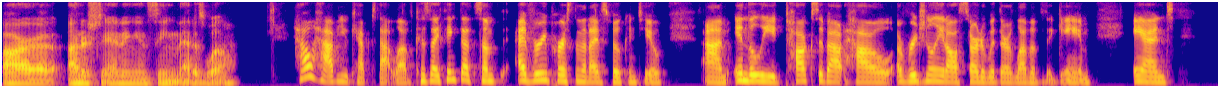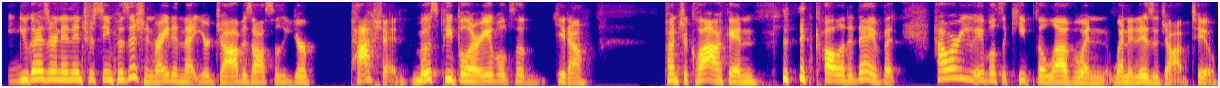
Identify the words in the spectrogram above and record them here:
are understanding and seeing that as well how have you kept that love because i think that's some every person that i've spoken to um, in the league talks about how originally it all started with their love of the game and you guys are in an interesting position, right? In that your job is also your passion. Most people are able to, you know, punch a clock and call it a day, but how are you able to keep the love when when it is a job too?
